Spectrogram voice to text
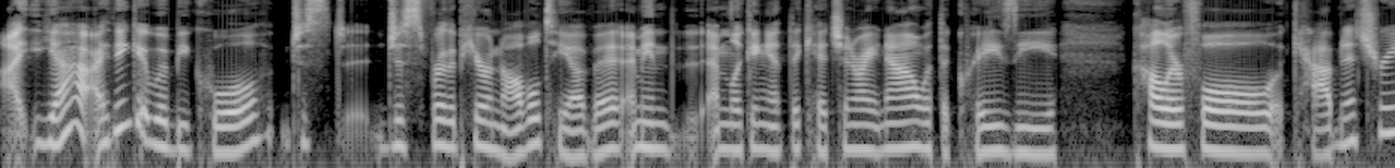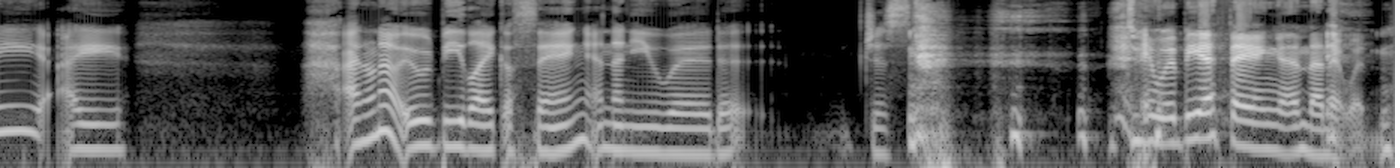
I, yeah, I think it would be cool just just for the pure novelty of it. I mean, I'm looking at the kitchen right now with the crazy colorful cabinetry. I I don't know, it would be like a thing and then you would just it would be a thing, and then it wouldn't.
